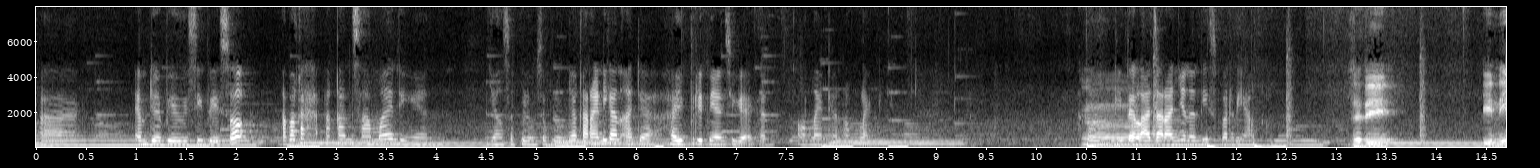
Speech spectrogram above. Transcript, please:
eh, MWC besok, apakah akan sama dengan yang sebelum-sebelumnya? Karena ini kan ada hybridnya juga kan, online dan offline. Eh, detail acaranya nanti seperti apa? Jadi ini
